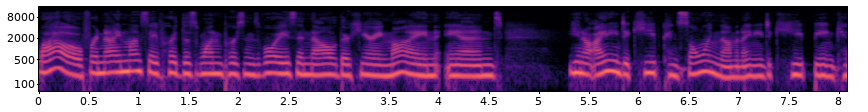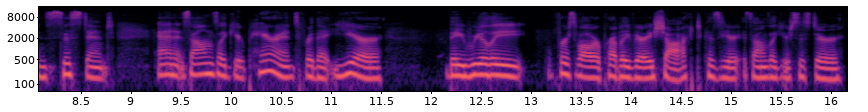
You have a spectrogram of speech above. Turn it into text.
wow, for nine months they've heard this one person's voice and now they're hearing mine. And, you know, I need to keep consoling them and I need to keep being consistent. And it sounds like your parents for that year, they really, first of all, were probably very shocked because it sounds like your sister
